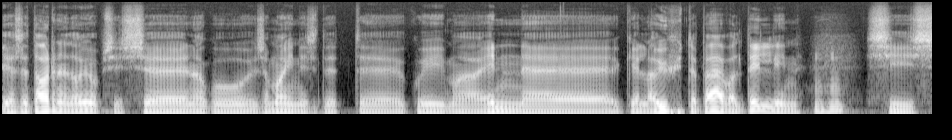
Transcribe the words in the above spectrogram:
ja see tarne toimub siis äh, nagu sa mainisid, et äh, kui ma enne kella ühte päeval tellin mm, -hmm. siis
